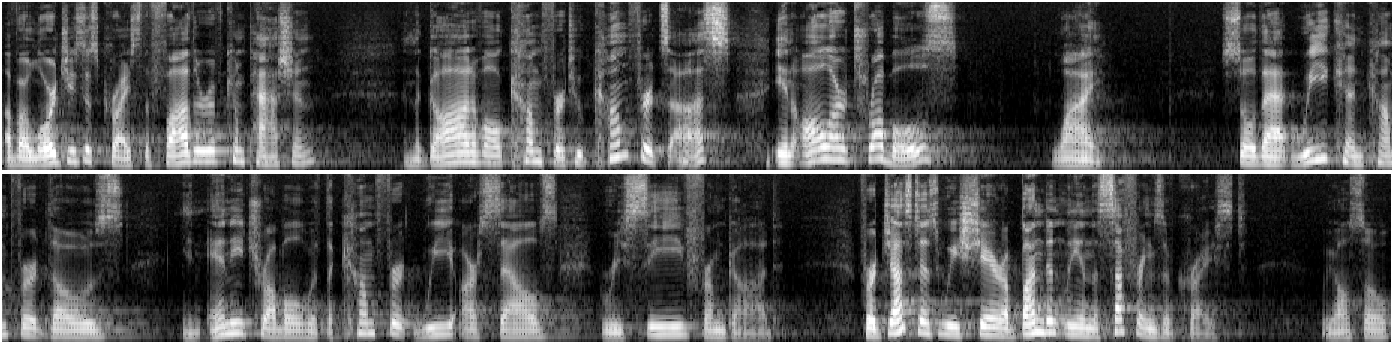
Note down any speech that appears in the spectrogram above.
of our Lord Jesus Christ, the Father of compassion and the God of all comfort, who comforts us in all our troubles. Why? So that we can comfort those in any trouble with the comfort we ourselves receive from God. For just as we share abundantly in the sufferings of Christ, we also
